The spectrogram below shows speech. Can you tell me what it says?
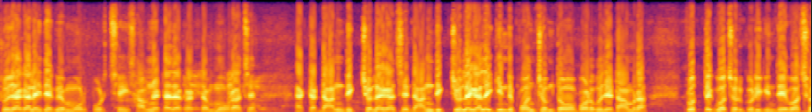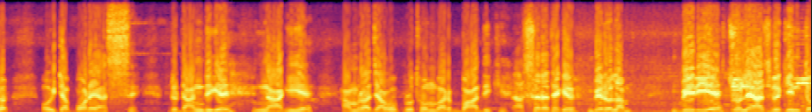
সোজা গেলেই দেখবে মোড় পড়ছে। এই সামনেটা দেখো, একটা মোড় আছে। একটা ডান দিক চলে গেছে। ডান দিক চলে গেলেই কিন্তু পঞ্চমতম পর্ব, যেটা আমরা প্রত্যেক বছর করি। কিন্তু এবছর ওইটা পরে আসছে। তো ডান দিকে না গিয়ে আমরা যাব প্রথমবার বাঁ দিকে। রাস্তাটা থেকে বেরোলাম। বেরিয়ে চলে আসবে কিন্তু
